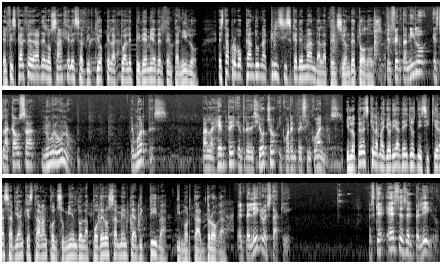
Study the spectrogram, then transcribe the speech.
el fiscal federal de Los Ángeles advirtió que la actual epidemia del fentanilo está provocando una crisis que demanda la atención de todos. El fentanilo es la causa número uno de muertes para la gente entre 18 y 45 años. Y lo peor es que la mayoría de ellos ni siquiera sabían que estaban consumiendo la poderosamente adictiva y mortal droga. El peligro está aquí. Es que ese es el peligro.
